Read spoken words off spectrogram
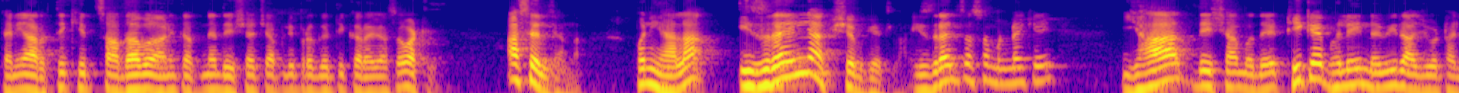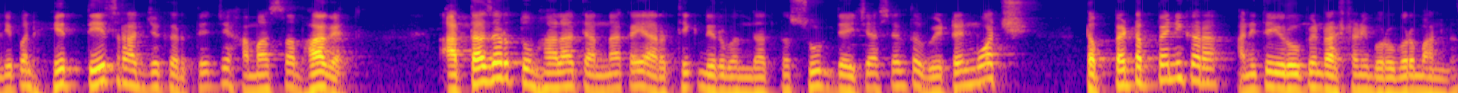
त्यांनी आर्थिक हित साधावं आणि त्यातनं देशाची आपली प्रगती करावी असं वाटलं. असेल त्यांना. पण ह्याला इस्रायलने आक्षेप घेतला. इस्रायलचं असं म्हणणं आहे की ह्या देशामध्ये ठीक आहे भलेही नवी राजवट आली पण हे तेच राज्य करते जे हमासचा भाग आहेत. आता जर तुम्हाला त्यांना काही आर्थिक निर्बंधातनं सूट द्यायची असेल तर वेट अँड वॉच टप्प्याटप्प्याने करा. आणि ते युरोपियन राष्ट्रांनी बरोबर मानलं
